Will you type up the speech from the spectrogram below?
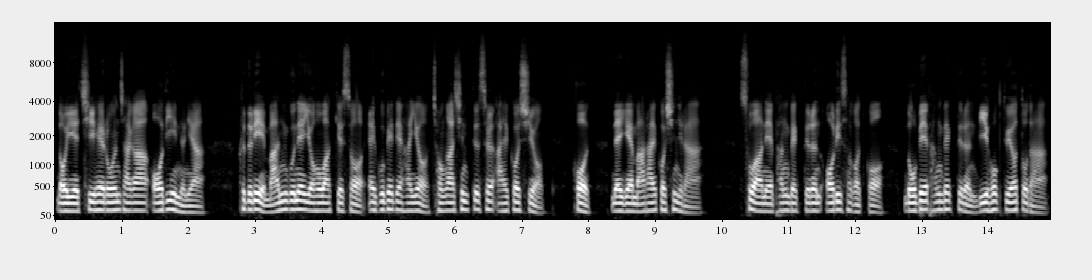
너희의 지혜로운 자가 어디 있느냐? 그들이 만군의 여호와께서 애굽에 대하여 정하신 뜻을 알 것이요. 곧 내게 말할 것이니라. 소 안의 방백들은 어리석었고 노베 방백들은 미혹되었도다.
